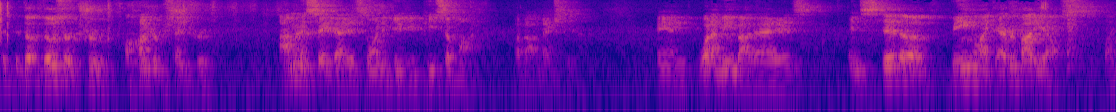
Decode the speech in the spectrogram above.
th- th- those are true, hundred percent true. I'm gonna say that it's going to give you peace of mind about next year. And what I mean by that is, instead of being like everybody else, like,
